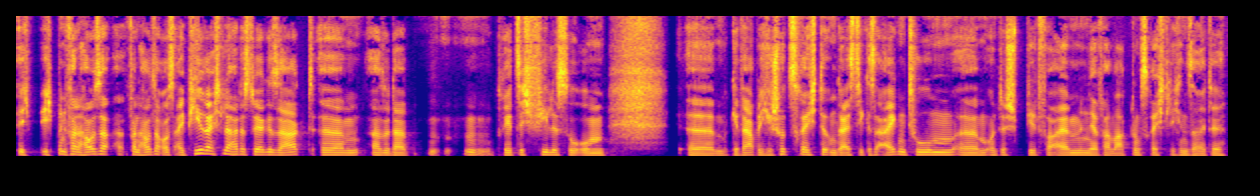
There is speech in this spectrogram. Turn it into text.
ich, ich bin von Hause, von Hause aus IP-Rechtler, hattest du ja gesagt. Ähm, also da dreht sich vieles so um ähm, gewerbliche Schutzrechte, um geistiges Eigentum ähm, und es spielt vor allem in der vermarktungsrechtlichen Seite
